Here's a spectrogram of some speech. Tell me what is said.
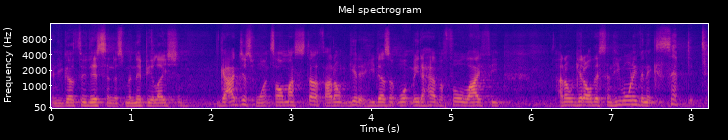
And you go through this and this manipulation. God just wants all my stuff. I don't get it. He doesn't want me to have a full life. He, I don't get all this, and He won't even accept it.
